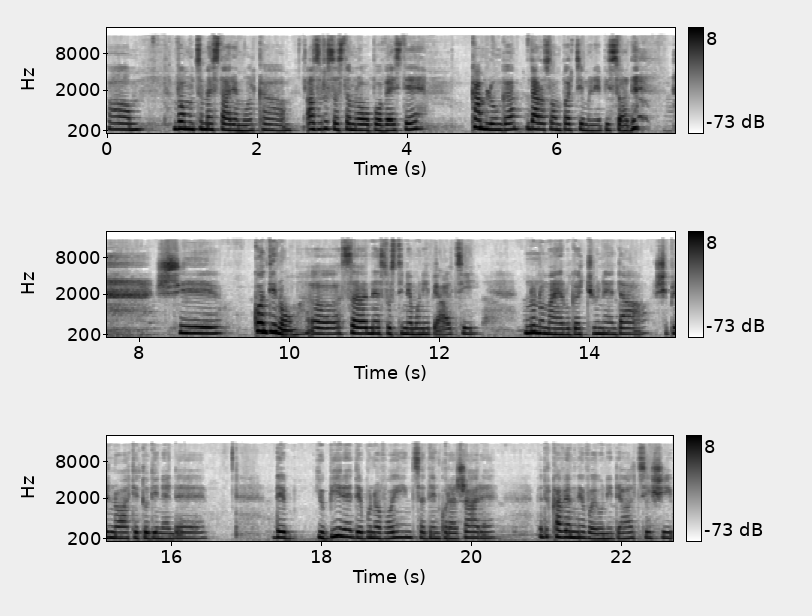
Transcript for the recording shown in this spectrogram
Um, vă mulțumesc tare mult că ați vrut să stăm la o poveste cam lungă, dar o să o împărțim în episoade. și continuăm uh, să ne susținem unii pe alții, nu numai în rugăciune, dar și prin o atitudine de, de iubire, de bunăvoință, de încurajare, pentru că avem nevoie unii de alții și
